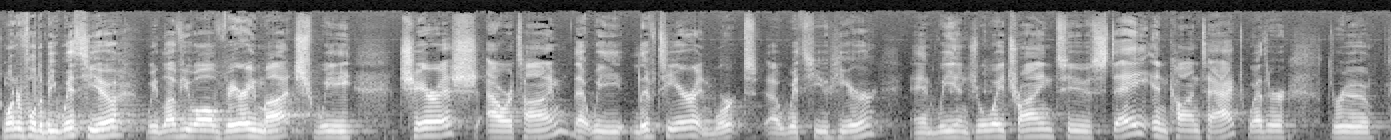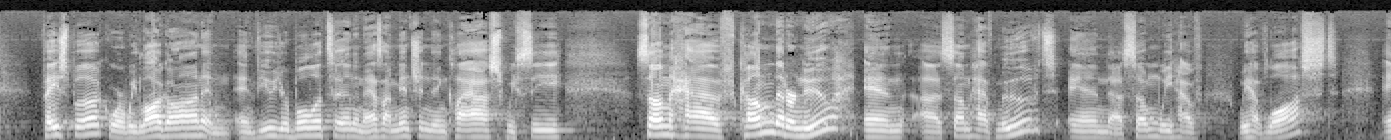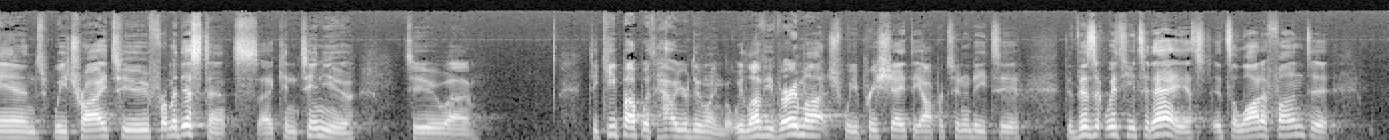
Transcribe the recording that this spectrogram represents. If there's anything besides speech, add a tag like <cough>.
It's wonderful to be with you. We love you all very much. We cherish our time that we lived here and worked uh, with you here, and we enjoy trying to stay in contact, whether through Facebook or we log on and, and view your bulletin. And as I mentioned in class, we see some have come that are new, and uh, some have moved, and uh, some we have, we have lost and we try to, from a distance, uh, continue to, uh, to keep up with how you're doing. But we love you very much. We appreciate the opportunity to, to visit with you today. It's, it's a lot of fun to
